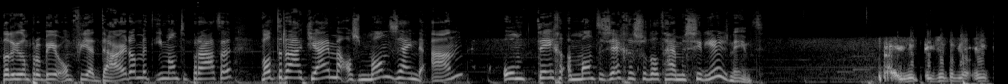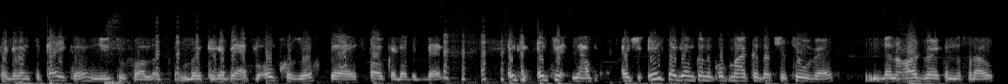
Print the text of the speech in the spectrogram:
dat ik dan probeer om via daar dan met iemand te praten. Wat raad jij me als man zijnde aan om tegen een man te zeggen zodat hij me serieus neemt? Ja, ik, zit, ik zit op jouw Instagram te kijken, nu toevallig. Ik, heb je even opgezocht, eh stalker dat ik ben. ik, ik, nou, uit je Instagram kan ik opmaken dat je veel werkt. Je bent een hardwerkende vrouw.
